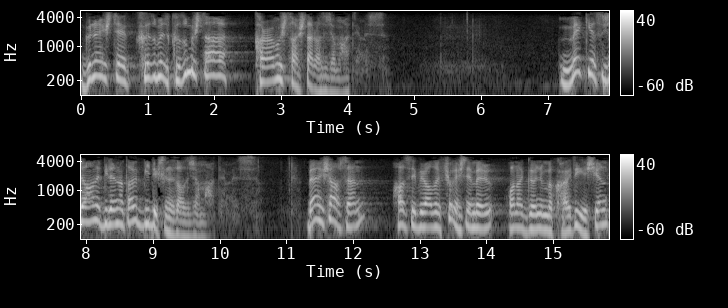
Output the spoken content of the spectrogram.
Güneşte kızmış kızmış da kararmış taşlar azı cemaatimiz. Mekke sıcağını bilene tabi bilirsiniz azı cemaatimiz. Ben şahsen Hazreti Bilal'ı çok eşten beri ona gönlüme kaydığı için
